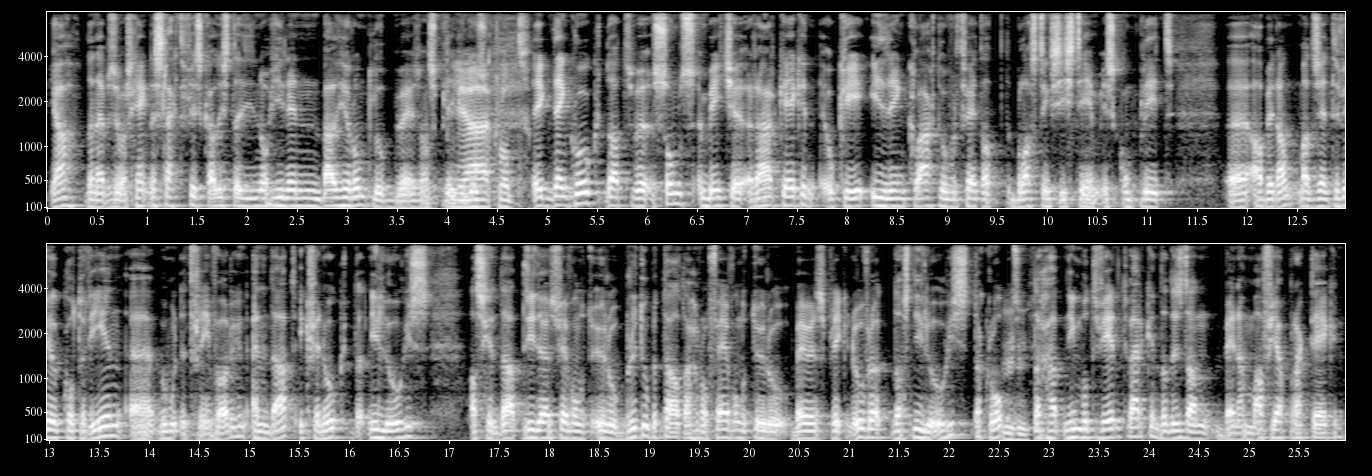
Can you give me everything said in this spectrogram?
ja, dan hebben ze waarschijnlijk een slechte fiscalist die nog hier in België rondloopt, bij wijze van spreken. Ja, dus klopt. Ik denk ook dat we soms een beetje raar kijken. Oké, iedereen klaagt over het feit dat het belastingssysteem is compleet uh, aberrant, maar er zijn te veel kotterieën. Uh, we moeten het vereenvoudigen. En inderdaad, ik vind ook dat niet logisch als je inderdaad 3500 euro bruto betaalt, dat je nog 500 euro bij wijze van spreken overhoudt, dat is niet logisch, dat klopt. Mhm. Dat gaat niet motiverend werken, dat is dan bijna maffiapraktijken.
